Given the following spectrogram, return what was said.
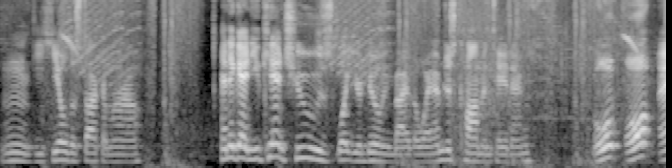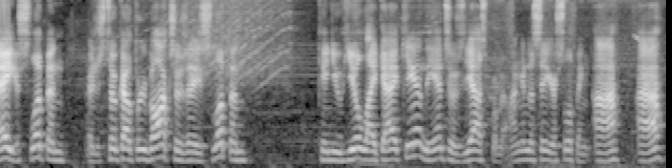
Mm, he healed his Takamura. And again, you can't choose what you're doing, by the way. I'm just commentating. Oh, oh, hey, you're slipping. I just took out three boxers. Hey, slipping. Can you heal like I can? The answer is yes, but I'm going to say you're slipping. Ah, ah.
